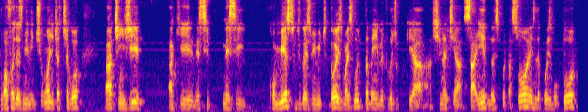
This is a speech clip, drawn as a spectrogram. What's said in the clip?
igual foi 2021, a gente já chegou a atingir aqui nesse, nesse começo de 2022, mas muito também em virtude que a China tinha saído das exportações, depois voltou,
